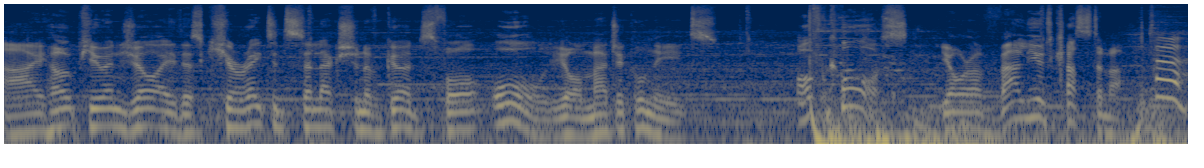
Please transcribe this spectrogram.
I hope you enjoy this curated selection of goods for all your magical needs. Of course, you're a valued customer. Ah,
